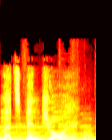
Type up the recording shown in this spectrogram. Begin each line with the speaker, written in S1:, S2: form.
S1: Let's enjoy.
